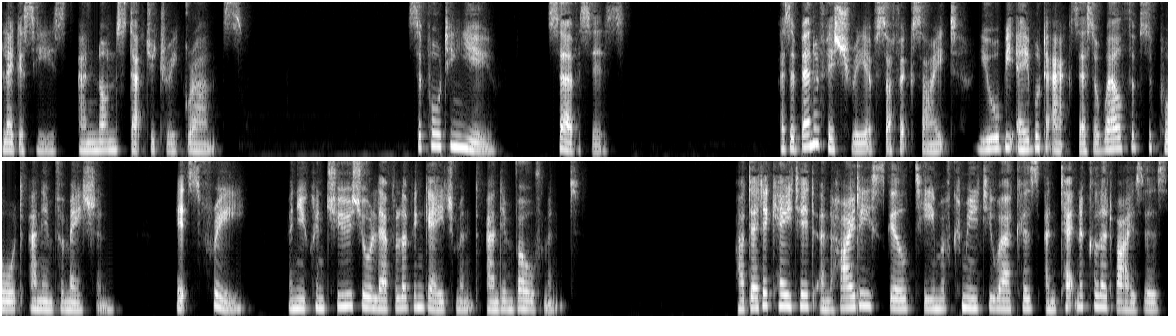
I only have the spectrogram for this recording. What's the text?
legacies, and non statutory grants. Supporting you, services. As a beneficiary of Suffolk Sight, you will be able to access a wealth of support and information. It's free, and you can choose your level of engagement and involvement. Our dedicated and highly skilled team of community workers and technical advisors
